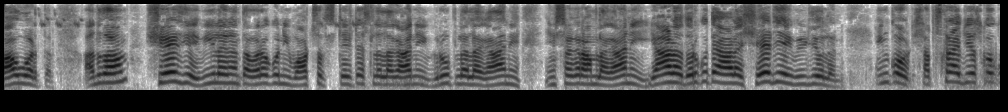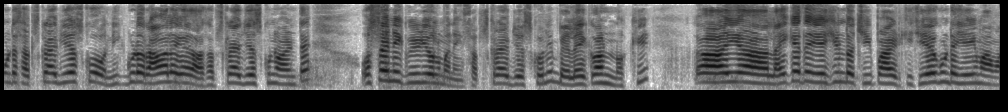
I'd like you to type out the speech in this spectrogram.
బాగుపడతారు. అందుకోసం షేర్ చేయి. వీలైనంత వరకు నీ వాట్సాప్ స్టేటస్లలో కానీ గ్రూప్లలో కానీ ఇన్స్టాగ్రామ్లో కానీ యాడ దొరికితే ఆడ షేర్ చేయి వీడియోలను. ఇంకోటి సబ్స్క్రైబ్ చేసుకోకుంటే సబ్స్క్రైబ్ చేసుకో. నీకు కూడా రావాలి కదా సబ్స్క్రైబ్ చేసుకున్నావు అంటే వస్తాయి నీకు వీడియోలు మనకి సబ్స్క్రైబ్ చేసుకొని బెల్ ఐకాన్ నొక్కి. ఇక లైక్ అయితే చేసిండో చీపాటికి. చేయకుంటే చేయి మామ.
